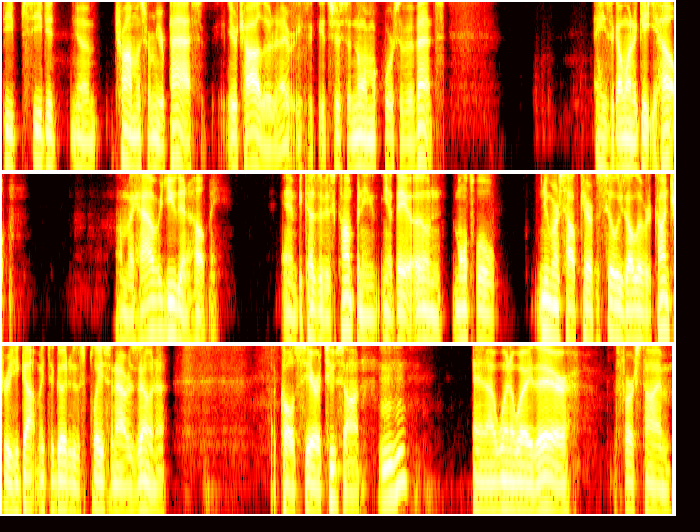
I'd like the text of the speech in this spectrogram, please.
deep seated, you know, traumas from your past, your childhood, and everything. It's just a normal course of events. And he's like, I want to get you help. I'm like, how are you going to help me? And because of his company, you know, they own multiple, numerous healthcare facilities all over the country. He got me to go to this place in Arizona called Sierra Tucson. Mm-hmm. And I went away there the first time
